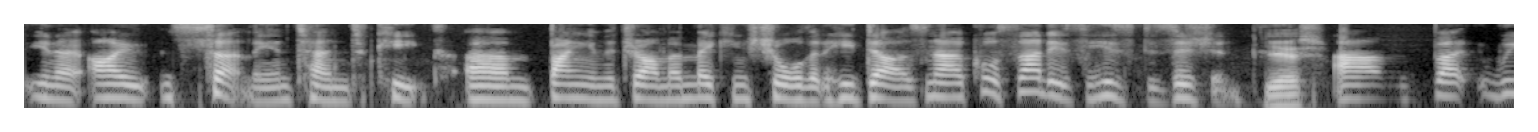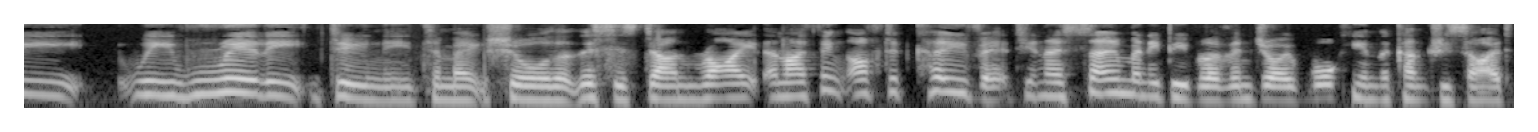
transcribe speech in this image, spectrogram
you know, I certainly intend to keep um, banging the drum and making sure that he does. Now, of course, that is his decision. Yes. Um, but we we really do need to make sure that this is done right. And I think after COVID, you know, so many people have enjoyed walking in the countryside.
